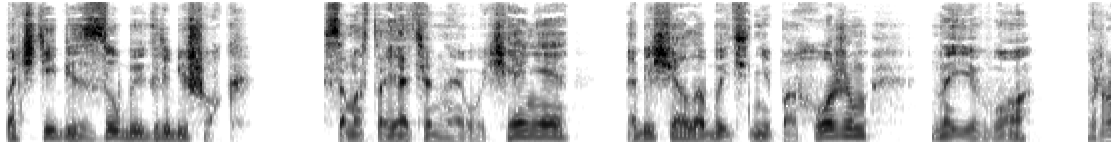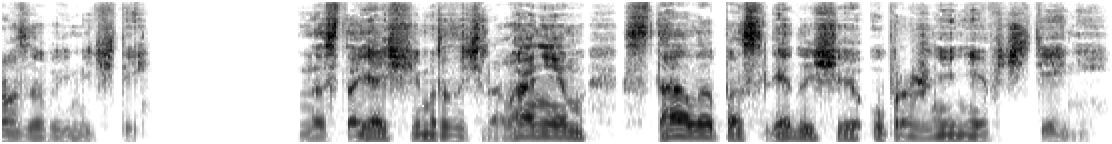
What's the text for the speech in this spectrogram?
почти беззубый гребешок. Самостоятельное учение обещало быть не похожим на его розовые мечты. Настоящим разочарованием стало последующее упражнение в чтении.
